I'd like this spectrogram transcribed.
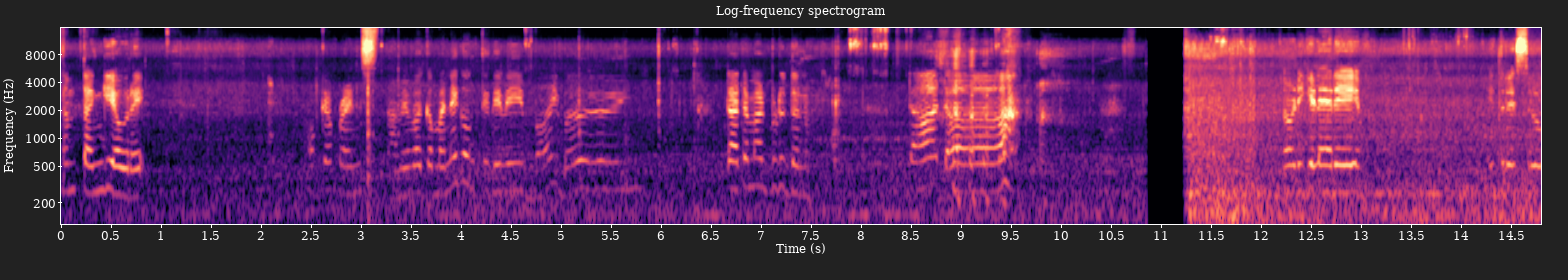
ನಮ್ಮ ತಂಗಿ ಅವರೇ. ಓಕೆ ಫ್ರೆಂಡ್ಸ್ ನಾವಿವಾಗ ಮನೆಗೆ ಹೋಗ್ತಿದ್ದೀವಿ. ಬಾಯ್ ಬಾಯ್ ಟಾಟಾ ಮಾಡಿಬಿಡುದನು ಟಾಟಾ. ನೋಡಿ ಗೆಳೆಯರೇ ಇದ್ರ ಹೆಸರು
